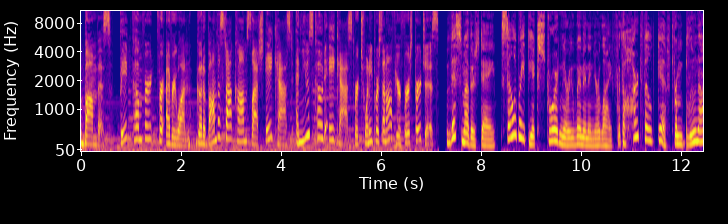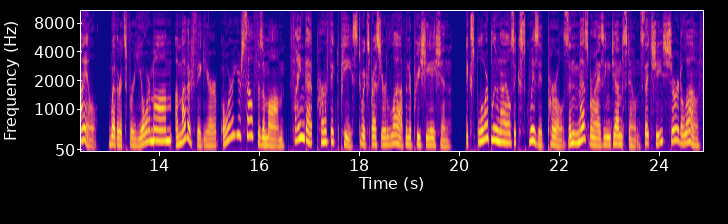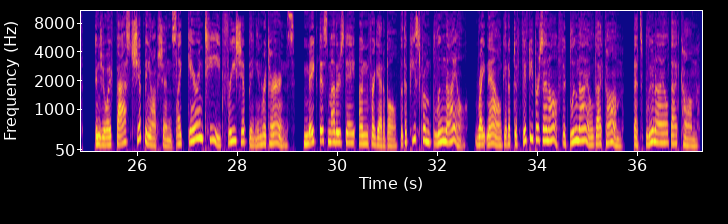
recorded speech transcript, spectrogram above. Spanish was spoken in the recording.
Bombas. Big comfort for everyone. Go to bombas.com slash ACAST and use code ACAST for 20% off your first purchase. This Mother's Day, celebrate the extraordinary women in your life with a heartfelt gift from Blue Nile. Whether it's for your mom, a mother figure, or yourself as a mom, find that perfect piece to express your love and appreciation. Explore Blue Nile's exquisite pearls and mesmerizing gemstones that she's sure to love. Enjoy fast shipping options like guaranteed free shipping and returns. Make this Mother's Day unforgettable with a piece from Blue Nile. Right now, get up to 50% off at BlueNile.com. That's BlueNile.com.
